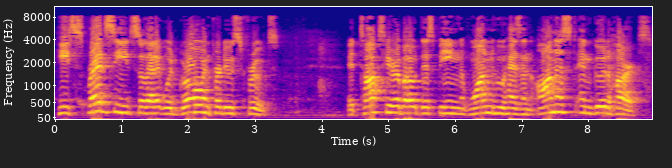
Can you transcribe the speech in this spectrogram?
He spread seed so that it would grow and produce fruit. It talks here about this being one who has an honest and good heart.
